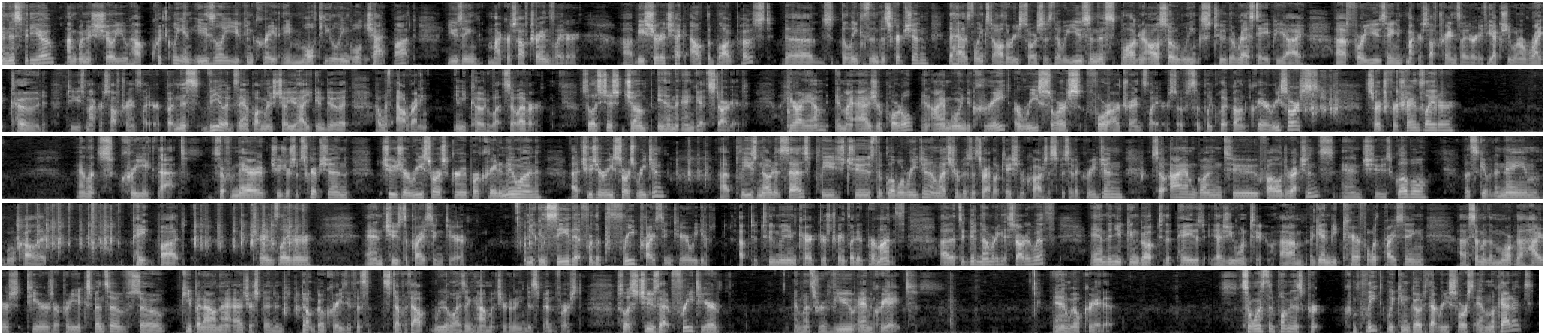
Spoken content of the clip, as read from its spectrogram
In this video, I'm going to show you how quickly and easily you can create a multilingual chatbot using Microsoft Translator. Uh, be sure to check out the blog post. The, the link is in the description that has links to all the resources that we use in this blog and also links to the REST API uh, for using Microsoft Translator if you actually want to write code to use Microsoft Translator. But in this video example, I'm going to show you how you can do it uh, without writing any code whatsoever. So let's just jump in and get started. Here I am in my Azure portal and I am going to create a resource for our translator. So simply click on create a resource, search for translator, and let's create that. So from there, choose your subscription, choose your resource group or create a new one, uh, choose your resource region. Uh, please note it says please choose the global region unless your business or application requires a specific region. So I am going to follow directions and choose global. Let's give it a name. We'll call it PateBot Translator and choose the pricing tier. And you can see that for the free pricing tier, we get up to 2 million characters translated per month. Uh, that's a good number to get started with. And then you can go up to the paid as you want to. Um, again, be careful with pricing. Uh, some of the more the higher tiers are pretty expensive, so keep an eye on that as you're spending. Don't go crazy with this stuff without realizing how much you're going to need to spend first. So let's choose that free tier, and let's review and create. And we'll create it. So once the deployment is complete, we can go to that resource and look at it.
